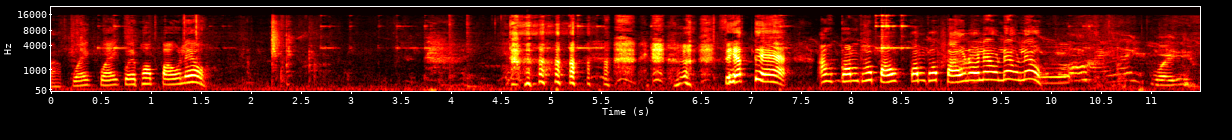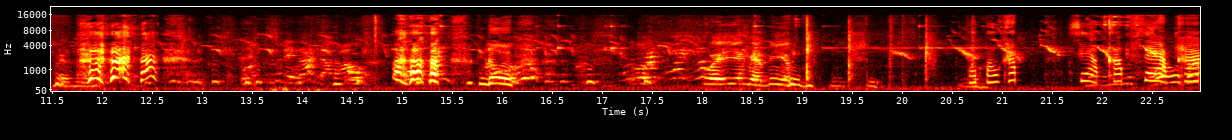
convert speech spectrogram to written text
อะกวยกวยกวยพอเป่าเร็ว เสียบแท้เอากลมพอเป่ากลมพอเป่าเร็วเร็วเร็วเร็วกล้วยนี่แบบนี้ดูกล้วยยังแบบนี้อยู่พอเป่าครับแซ่บครับแซ่บค่ะ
